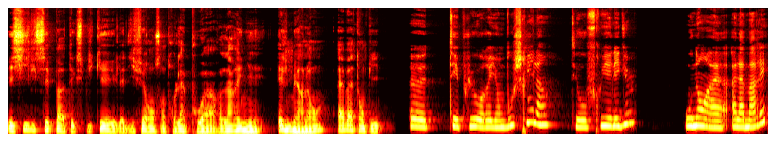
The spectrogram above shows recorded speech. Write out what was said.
Et s'il sait pas t'expliquer la différence entre la poire, l'araignée et le merlan, eh bah tant pis. Euh, t'es plus au rayon boucherie là T'es aux fruits et légumes Ou non, à, à la marée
